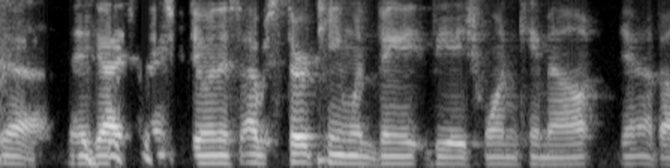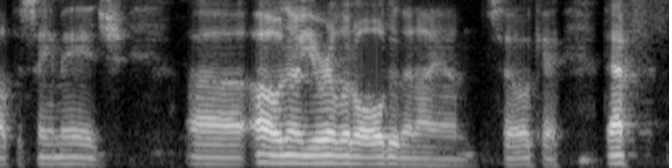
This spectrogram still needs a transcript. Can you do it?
Yeah. Hey guys, thanks for doing this. I was 13 when v- VH1 came out. Yeah, about the same age. Uh, oh no, you're a little older than I am. So okay, that f-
